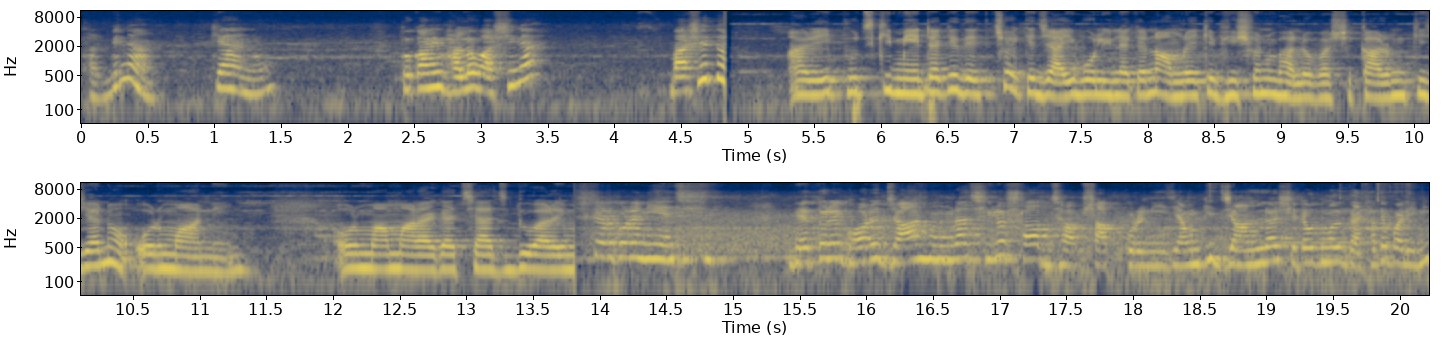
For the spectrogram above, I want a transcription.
থাকবি না? কেন? তোকে আমি ভালোবাসি না? বাসি তো? আর এই পুচকি মেয়েটাকে দেখছ? একে যাই বলি না কেন, আমরা একে ভীষণ ভালোবাসি। কারণ কি জানো? ওর মা নেই। ওর মা মারা গেছে আজ দু পরিষ্কার করে নিয়েছি। ভেতরে ঘরে যা নোংরা ছিল সব ঝাপ সাপ করে নিয়েছি। এমনকি জানলা, সেটাও তোমাদের দেখাতে পারিনি।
